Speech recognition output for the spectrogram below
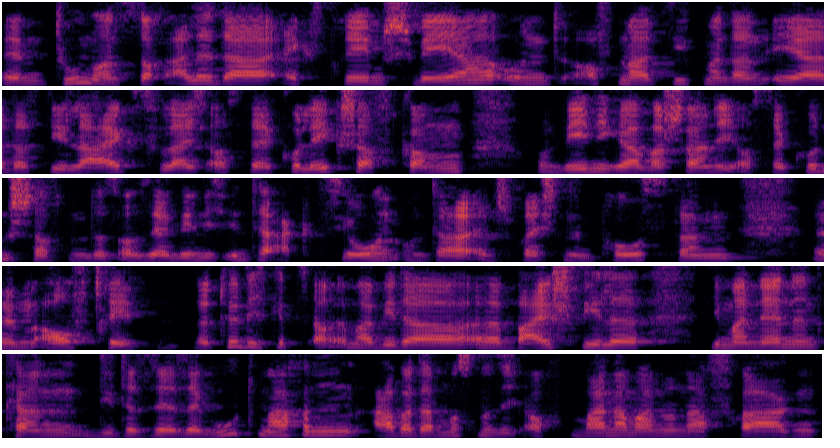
ähm, tun wir uns doch alle da extrem schwer und oftmals sieht man dann eher, dass die Likes vielleicht aus der Kollegschaft kommen und weniger wahrscheinlich aus der Kundschaft und dass auch sehr wenig Interaktion unter entsprechenden Posts dann ähm, auftreten. Natürlich gibt es auch immer wieder äh, Beispiele, Beispiele, die man nennen kann, die das sehr, sehr gut machen. Aber da muss man sich auch meiner Meinung nach fragen,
